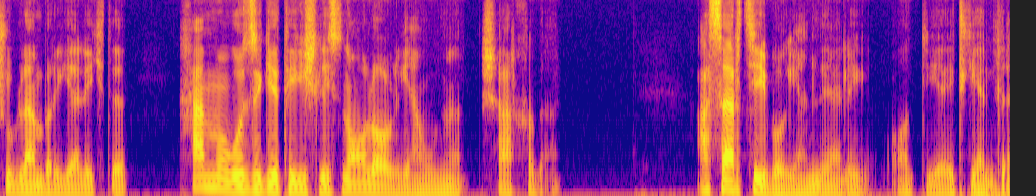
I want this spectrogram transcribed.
shu bilan birgalikda. Hamma o'ziga tegishlisini ola olgan uni sharhidan. Asarti bo'lganda haligi oddiy aytganda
